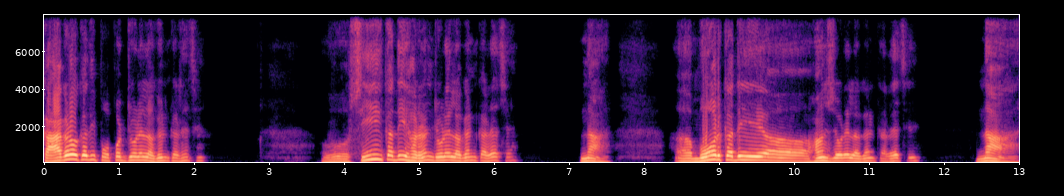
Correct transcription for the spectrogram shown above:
કાગડો કદી પોપટ જોડે લગ્ન કરે છે? સિંહ કદી હરણ જોડે લગ્ન કરે છે? ના. મોર કદી હંસ જોડે લગ્ન કરે છે? ના.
